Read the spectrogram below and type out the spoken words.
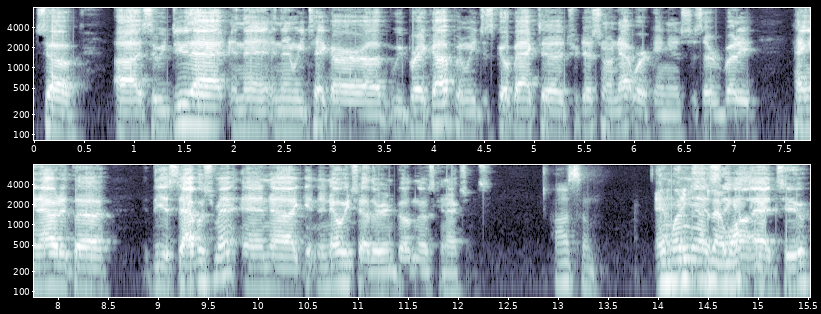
So, uh, so we do that, and then and then we take our uh, we break up and we just go back to traditional networking. And it's just everybody hanging out at the the establishment and uh, getting to know each other and building those connections. Awesome. And one last thing I'll add too,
